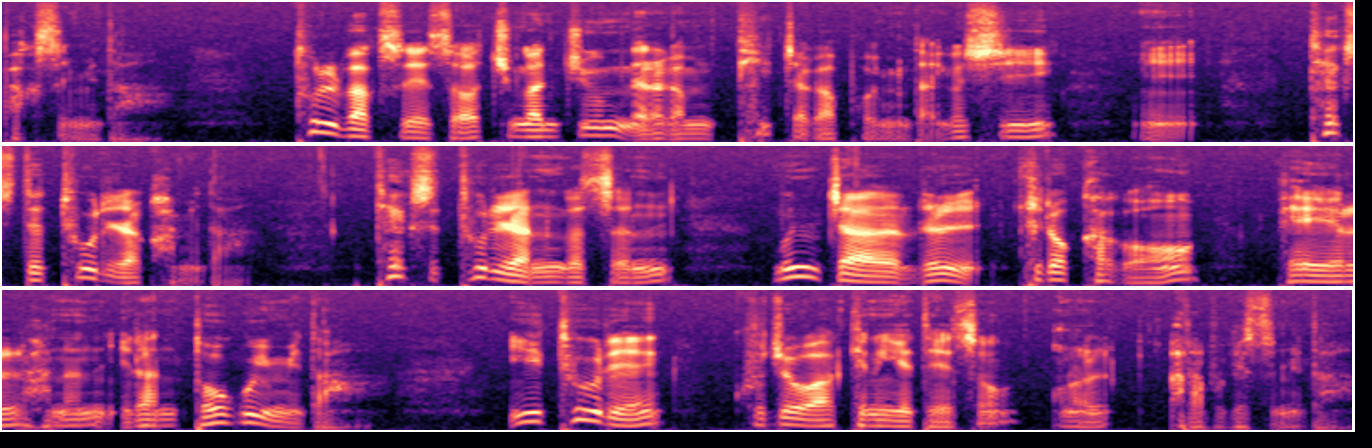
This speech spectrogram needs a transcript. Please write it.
박스입니다. 툴 박스에서 중간 쭉 내려가면 T자가 보입니다. 이것이 텍스트 툴이라고 합니다. 텍스트 툴이라는 것은 문자를 기록하고 배열하는 이러한 도구입니다. 이 툴의 구조와 기능에 대해서 오늘 알아보겠습니다.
